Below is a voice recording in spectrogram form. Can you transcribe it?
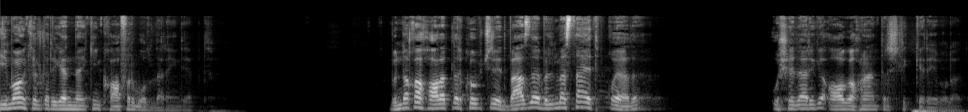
iymon keltirgandan keyin kofir bo'ldilaring deyapti. Bunaqa holatlar ko'p uchraydi. Ba'zilar bilmasdan aytib qo'yadi. O'shalarga ogohlantirishlik kerak bo'ladi.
